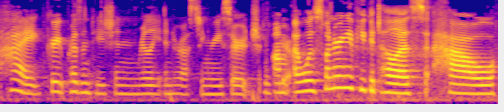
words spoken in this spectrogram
Hi, great presentation, really interesting research. Um, I was wondering if you could tell us how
